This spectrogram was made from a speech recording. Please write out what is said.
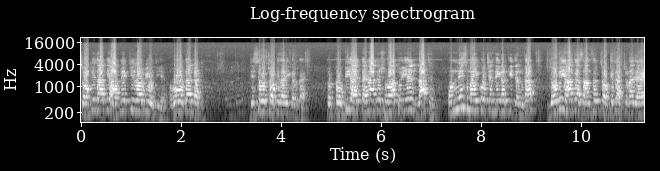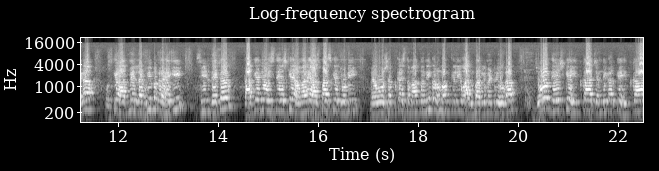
चौकीदार के हाथ में एक चीज़ और भी होती है, वो होता है लठ, जिससे वो चौकीदारी करता है। तो टोपी आज पहना के शुरुआत हुई है, लठ 19 मई को चंडीगढ़ की जनता, जो भी यहाँ का सांसद चौकीदार चुना जाएगा, उसके हाथ में लठ भी पकड़ाएगी, सीट देकर, ताकि जो इस देश के, हमारे आसपास के जो भी, मैं वो शब्द का इस्तेमाल तो नहीं करूँगा, उनके लिए वो अन पार्लियामेंट्री होगा, जो देश के हित का, चंडीगढ़ के हित का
